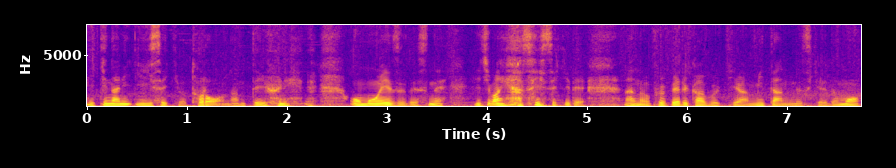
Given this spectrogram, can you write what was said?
いきなりいい席を取ろうなんていうふうに 思えずですね一番安い席であのプペル歌舞伎は見たんですけれども、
